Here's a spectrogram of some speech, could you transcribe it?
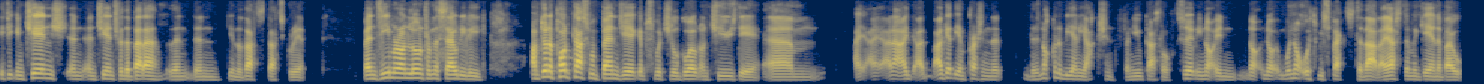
If you can change and, and change for the better, then then you know that's that's great. Benzema on loan from the Saudi league. I've done a podcast with Ben Jacobs, which will go out on Tuesday. Um, I, I, I, I get the impression that there's not going to be any action for Newcastle. Certainly not in not not not with respects to that. I asked him again about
